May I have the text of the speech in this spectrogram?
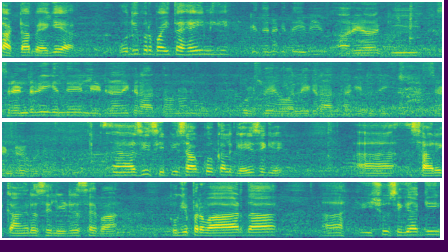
ਘਾਟਾ ਪੈ ਗਿਆ। ਉਹਦੀ ਭਰਪਾਈ ਤਾਂ ਹੈ ਹੀ ਨਹੀਂ ਕਿਤੇ ਨਾ ਕਿਤੇ ਇਹ ਵੀ ਆ ਰਿਹਾ ਕਿ ਸਰੈਂਡਰ ਹੀ ਕਹਿੰਦੇ ਲੀਡਰਾਂ ਨੇ ਕਰਾਤਾ ਉਹਨਾਂ ਨੂੰ ਪੁਲਿਸ ਦੇ ਹਵਾਲੇ ਕਰਾਤਾ ਕਿ ਤੁਸੀਂ ਸਰੈਂਡਰ ਹੋ ਜਾਓ। ਅਸੀਂ ਸੀਪੀ ਸਾਹਿਬ ਕੋਲ ਕੱਲ ਗਏ ਸੀਗੇ। ਸਾਰੇ ਕਾਂਗਰਸ ਦੇ ਲੀਡਰ ਸਾਹਿਬਾਨ ਕਿਉਂਕਿ ਪਰਿਵਾਰ ਦਾ ਇਸ਼ੂ ਸੀਗਾ ਕਿ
